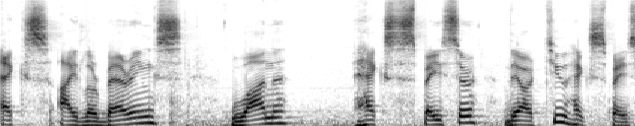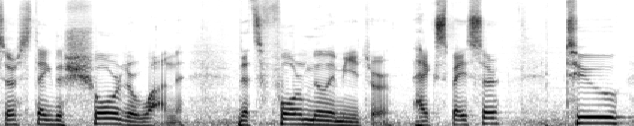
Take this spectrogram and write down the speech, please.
X idler bearings, one hex spacer. There are two hex spacers. Take the shorter one. That's 4 millimeter hex spacer. Two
